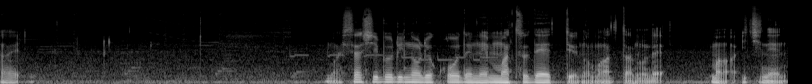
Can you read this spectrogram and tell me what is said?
はい。まあ、久しぶりの旅行で年末でっていうのもあったので、まあ、1年、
